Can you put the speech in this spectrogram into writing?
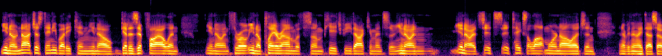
you know not just anybody can you know get a zip file and you know and throw you know play around with some php documents or you know and you know it's it's it takes a lot more knowledge and and everything like that. So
